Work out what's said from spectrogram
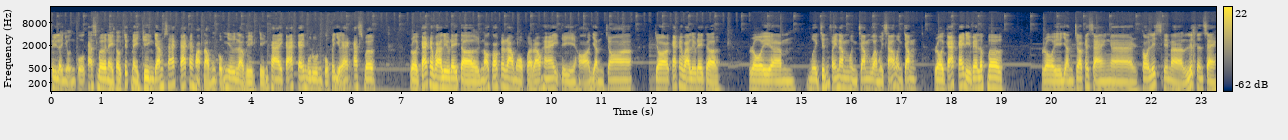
phi lợi nhuận của Casper này tổ chức này chuyên giám sát các cái hoạt động cũng như là việc triển khai các cái module của cái dự án Casper. Rồi các cái validator nó có cái round 1 và round 2 thì họ dành cho cho các cái validator rồi à, um, 19,5% và 16% rồi các cái developer rồi dành cho cái sàn à, uh, CoinList khi mà list lên sàn.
